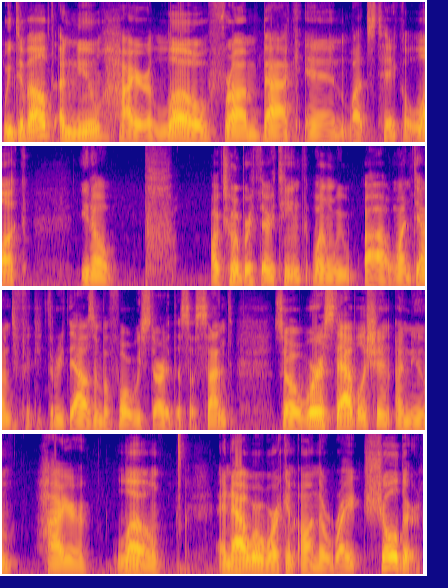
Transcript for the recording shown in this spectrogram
We developed a new higher low from back in, let's take a look, you know, October 13th when we uh, went down to 53,000 before we started this ascent. So we're establishing a new higher low, and now we're working on the right shoulder.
